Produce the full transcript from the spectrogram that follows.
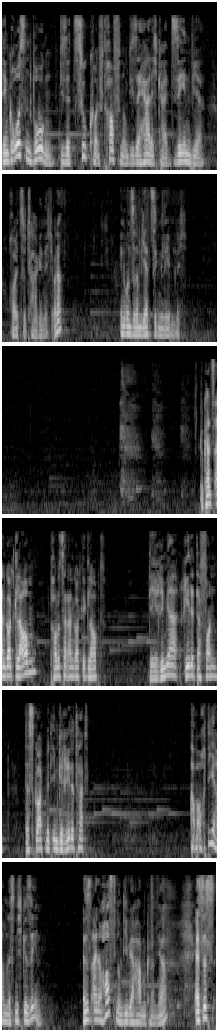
den großen Bogen, diese Zukunft, Hoffnung, diese Herrlichkeit sehen wir heutzutage nicht, oder? In unserem jetzigen Leben nicht. Du kannst an Gott glauben, Paulus hat an Gott geglaubt. Der Jeremia redet davon, dass Gott mit ihm geredet hat. Aber auch die haben es nicht gesehen. Es ist eine Hoffnung, die wir haben können, ja? Es ist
